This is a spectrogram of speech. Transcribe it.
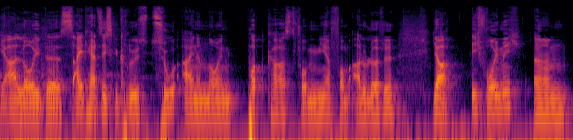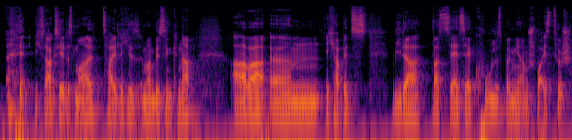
Ja, Leute, seid herzlich gegrüßt zu einem neuen Podcast von mir, vom Alulöffel. Ja, ich freue mich. Ähm, ich sage es jedes Mal, zeitlich ist es immer ein bisschen knapp. Aber ähm, ich habe jetzt wieder was sehr, sehr Cooles bei mir am Schweißtisch.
